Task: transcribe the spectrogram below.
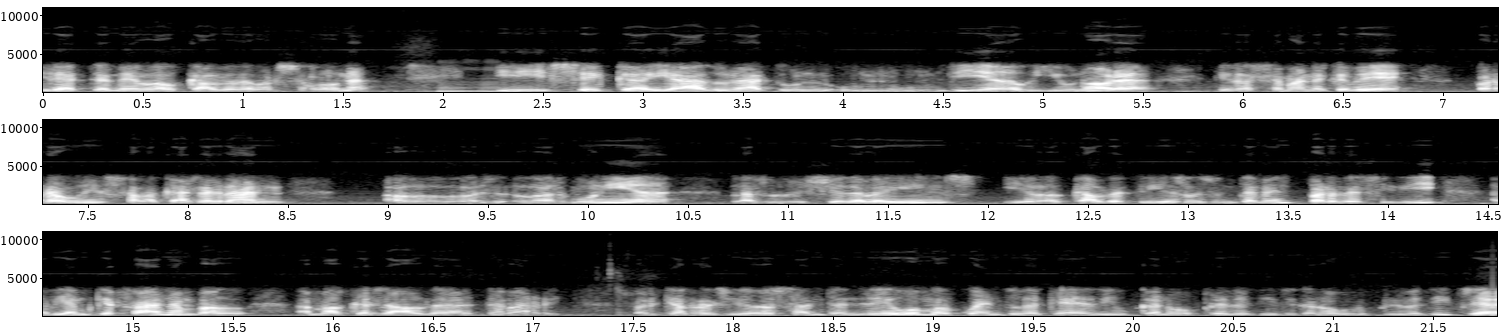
directament l'alcalde de Barcelona. I sé que ja ha donat un, un, un dia i una hora, que és la setmana que ve, per reunir-se a la Casa Gran, l'Harmonia, l'associació de veïns i l'alcalde Trias, l'Ajuntament, per decidir aviam què fan amb el, amb el casal de, de barri perquè el regidor de Sant Andreu, amb el cuento de què diu que no ho privatitza, que no ho privatitza,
